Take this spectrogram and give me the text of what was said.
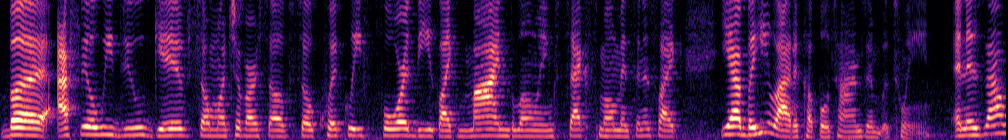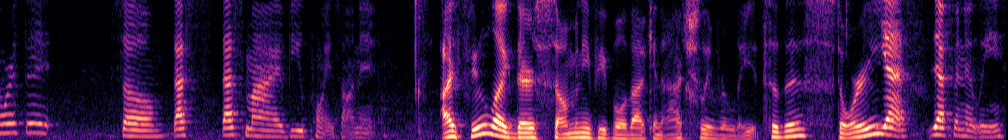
But I feel we do give so much of ourselves so quickly for these like mind-blowing sex moments and it's like, yeah, but he lied a couple times in between. And is that worth it? So, that's that's my viewpoints on it. I feel like there's so many people that can actually relate to this story. Yes, definitely.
